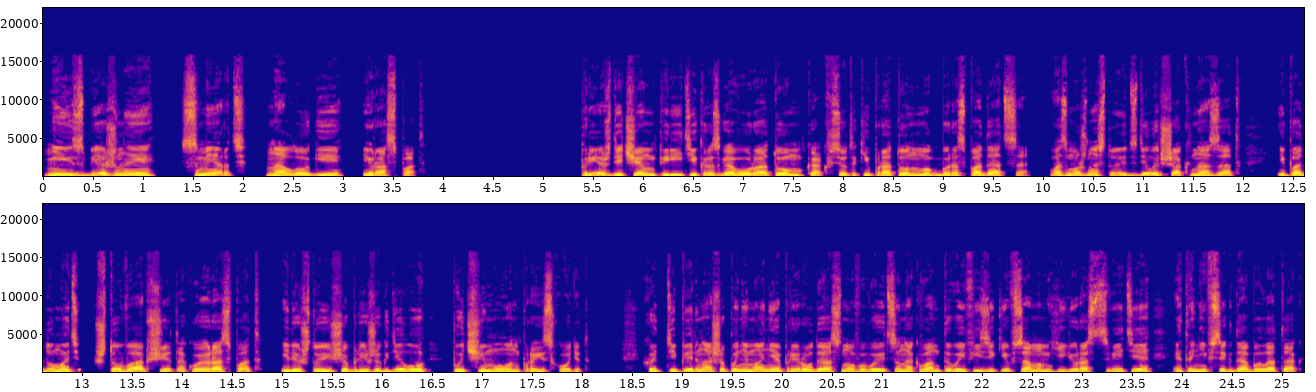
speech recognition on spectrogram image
Неизбежны смерть, налоги и распад. Прежде чем перейти к разговору о том, как все-таки протон мог бы распадаться, возможно, стоит сделать шаг назад и подумать, что вообще такое распад, или, что еще ближе к делу, почему он происходит. Хоть теперь наше понимание природы основывается на квантовой физике в самом ее расцвете, это не всегда было так.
